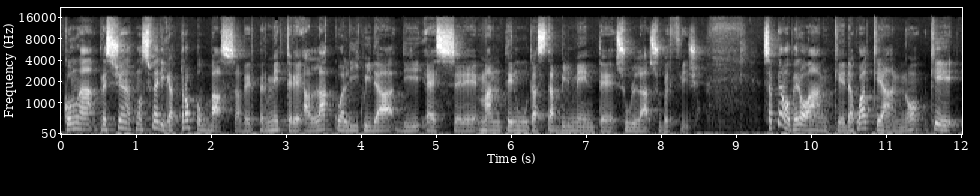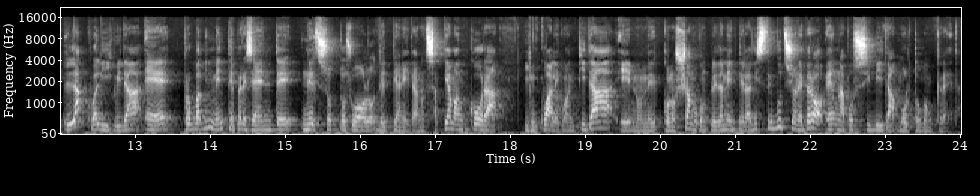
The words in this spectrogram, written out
con una pressione atmosferica troppo bassa per permettere all'acqua liquida di essere mantenuta stabilmente sulla superficie. Sappiamo però anche da qualche anno che l'acqua liquida è probabilmente presente nel sottosuolo del pianeta. Non sappiamo ancora in quale quantità e non ne conosciamo completamente la distribuzione, però è una possibilità molto concreta.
